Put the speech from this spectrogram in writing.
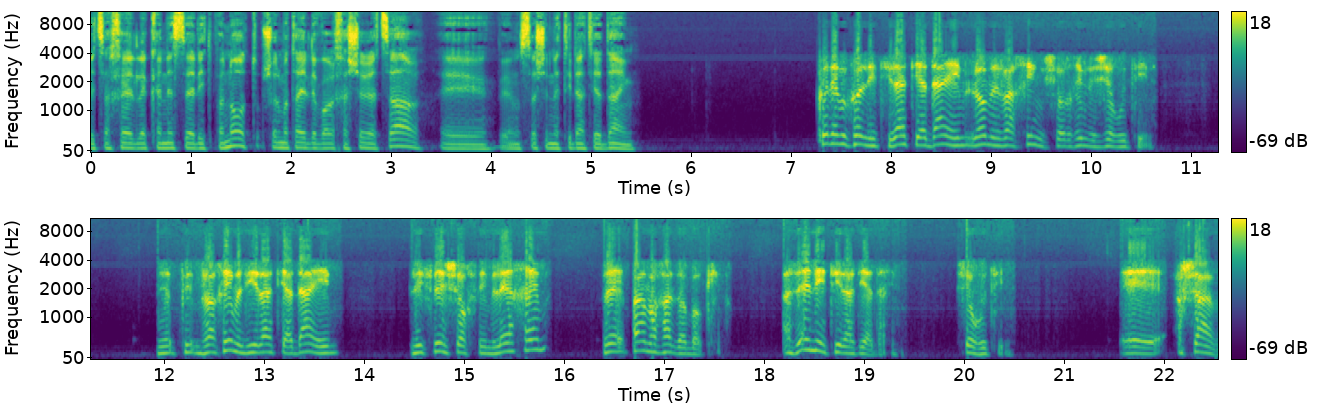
וצריך אה, לכנס להתפנות, הוא שואל מתי לברך אשר יצר, בנושא של נטילת ידיים. קודם כל, נטילת ידיים לא מברכים כשהולכים לשירותים. מברכים נטילת ידיים לפני שאוכלים לחם ופעם אחת בבוקר. אז אין נטילת ידיים, שירותים. אה, עכשיו,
